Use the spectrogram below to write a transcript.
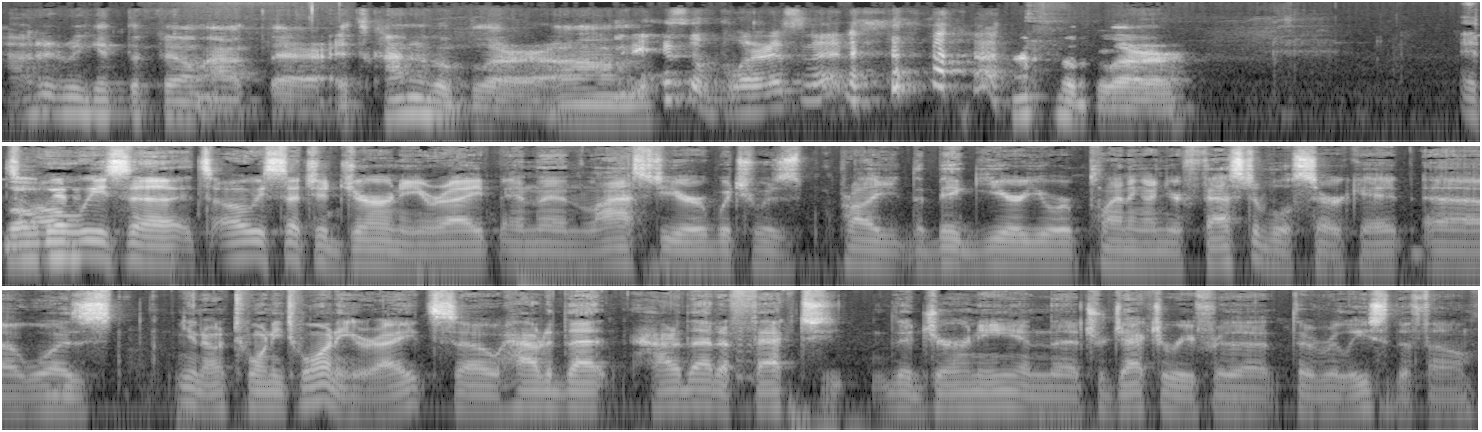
How did we get the film out there? It's kind of a blur. Um, it is a blur, isn't it? kind of a blur. It's well, always uh, it's always such a journey, right? And then last year, which was probably the big year you were planning on your festival circuit, uh, was you know 2020, right? So how did that how did that affect the journey and the trajectory for the the release of the film?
